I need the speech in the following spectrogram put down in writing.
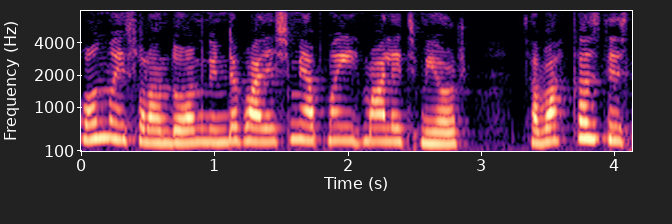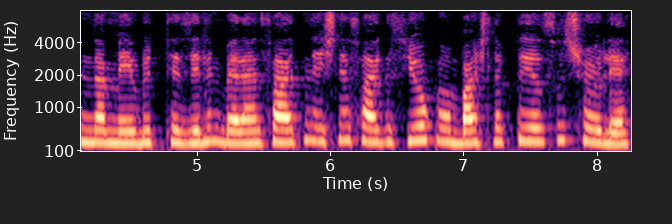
10 Mayıs olan doğum gününde paylaşım yapmayı ihmal etmiyor. Sabah gazetesinden Mevlüt Tezel'in Beren Saat'in eşine saygısı yok mu başlıklı yazısı şöyle.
